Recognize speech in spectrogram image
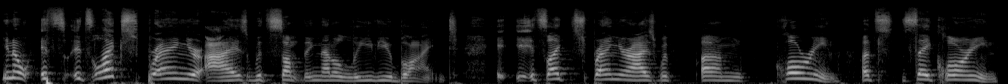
you know, it's it's like spraying your eyes with something that'll leave you blind. it's like spraying your eyes with um chlorine. Let's say chlorine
